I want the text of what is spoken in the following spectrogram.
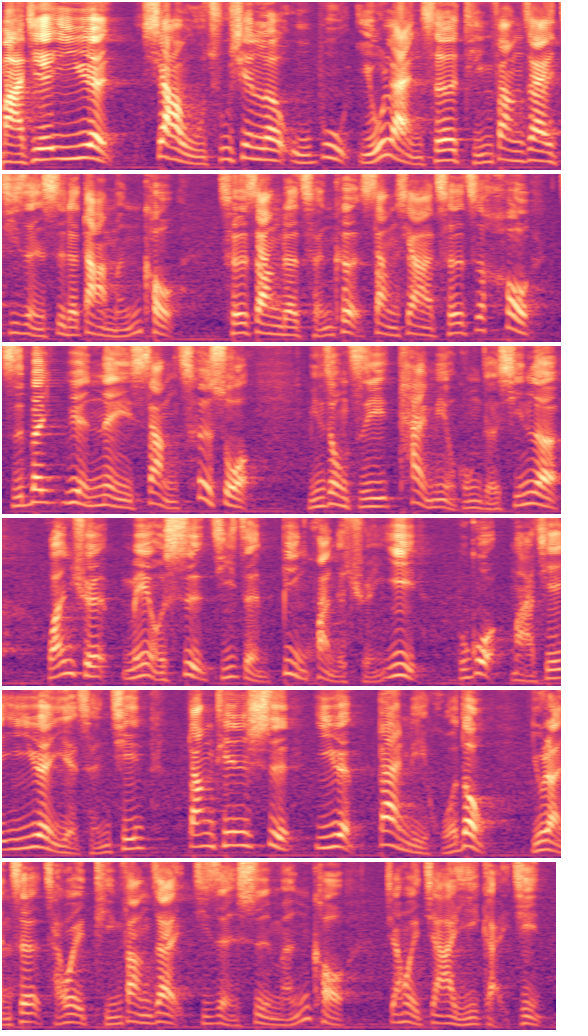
马街医院下午出现了五部游览车停放在急诊室的大门口，车上的乘客上下车之后直奔院内上厕所，民众质疑太没有公德心了，完全没有视急诊病患的权益。不过马街医院也澄清，当天是医院办理活动，游览车才会停放在急诊室门口，将会加以改进。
